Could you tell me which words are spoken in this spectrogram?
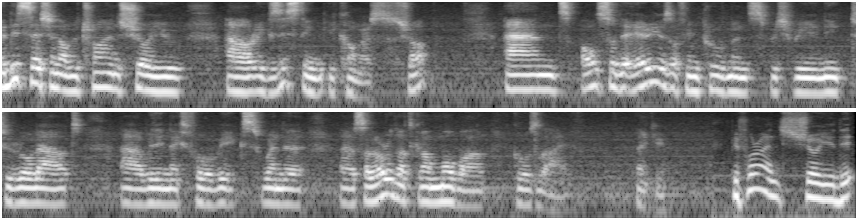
In this session I will try and show you our existing e-commerce shop and also the areas of improvements which we need to roll out uh, within next four weeks when the uh, mobile goes live. Thank you. Before I show you the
